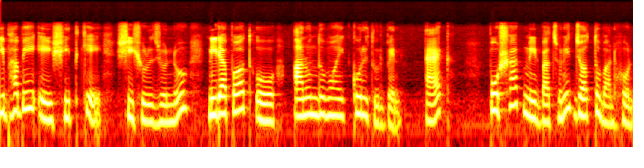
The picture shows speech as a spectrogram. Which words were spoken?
কীভাবে এই শীতকে শিশুর জন্য নিরাপদ ও আনন্দময় করে তুলবেন? এক, পোশাক নির্বাচনে যত্নবান হন।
